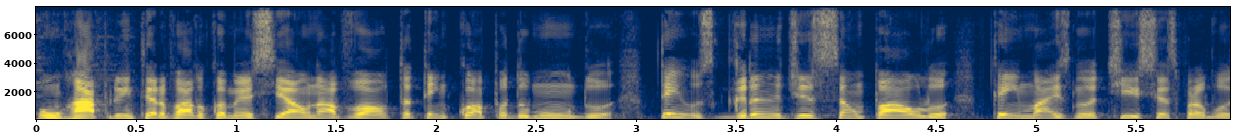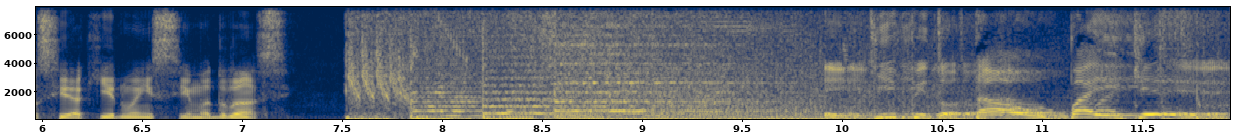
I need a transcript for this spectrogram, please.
Um rápido intervalo comercial, na volta tem Copa do Mundo, tem os grandes São Paulo, tem mais notícias para você aqui no Em Cima do Lance. Equipe Total Paiquerê.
